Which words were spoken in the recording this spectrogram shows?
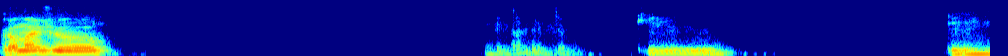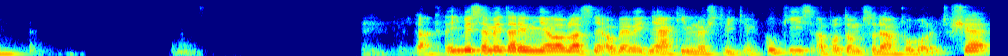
promažu. Tak, teď by se mi tady mělo vlastně objevit nějaké množství těch cookies a potom, co dám povolit vše,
